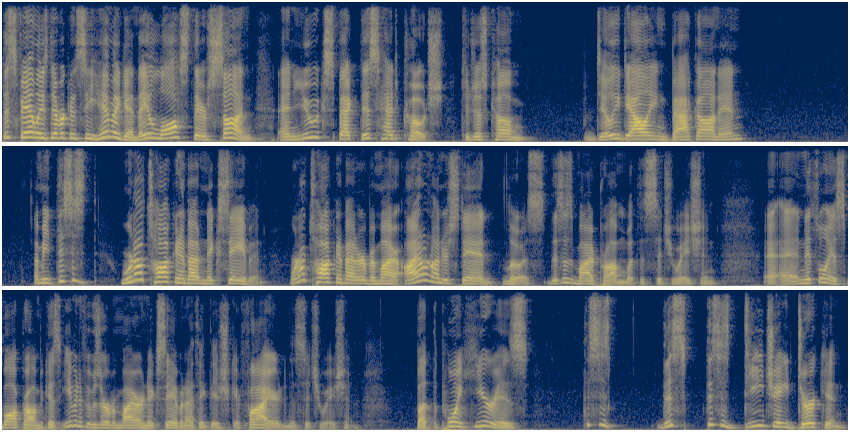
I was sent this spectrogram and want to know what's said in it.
This family's never going to see him again. They lost their son, and you expect this head coach to just come dilly dallying back on in. I mean, this is we're not talking about Nick Saban. We're not talking about Urban Meyer. I don't understand, Louis. This is my problem with this situation. And it's only a small problem because even if it was Urban Meyer or Nick Saban, I think they should get fired in this situation. But the point here is this is this this is DJ Durkin,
